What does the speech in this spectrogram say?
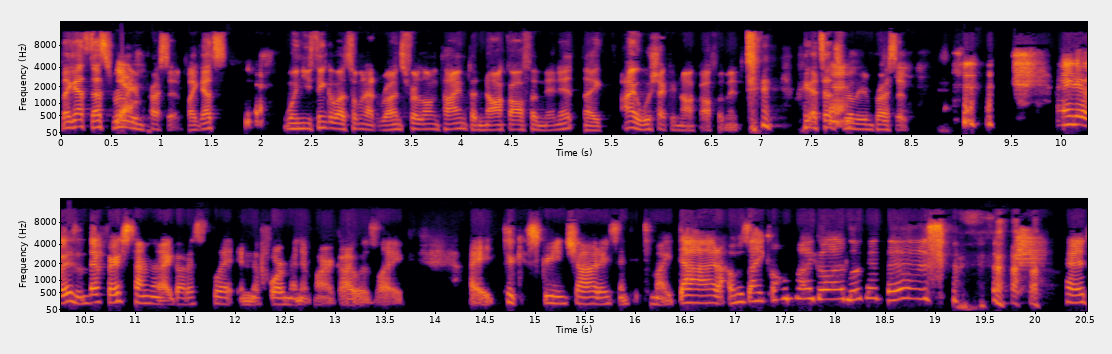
Like that's that's really yeah. impressive. Like that's yeah. when you think about someone that runs for a long time to knock off a minute. Like I wish I could knock off a minute. that's that's yeah. really impressive. I mean, it was the first time that I got a split in the four minute mark. I was like, I took a screenshot. I sent it to my dad. I was like, "Oh my god, look at this!" and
